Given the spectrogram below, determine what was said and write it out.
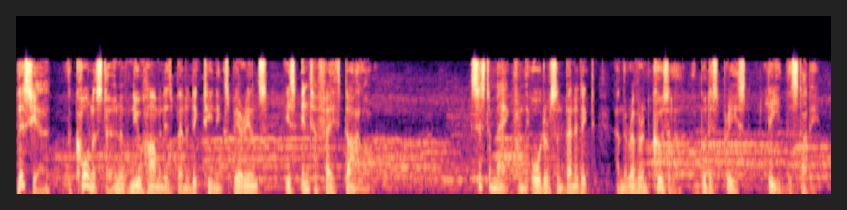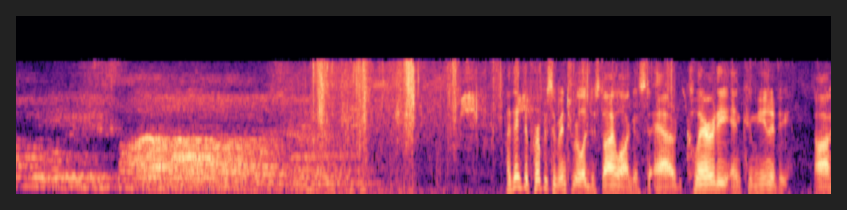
This year, the cornerstone of New Harmony's Benedictine experience is interfaith dialogue. Sister Meg from the Order of St. Benedict and the Reverend Kusala, a Buddhist priest, lead the study. I think the purpose of interreligious dialogue is to add clarity and community. Uh,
